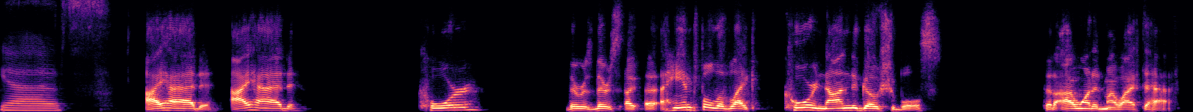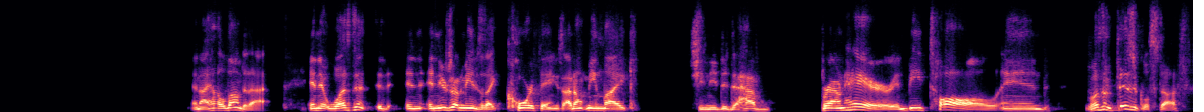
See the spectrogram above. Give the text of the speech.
Yes. I had, I had core, there was, there's a, a handful of like core non negotiables that I wanted my wife to have. And I held on to that. And it wasn't, and, and here's what I mean is like core things. I don't mean like she needed to have brown hair and be tall and it wasn't mm-hmm. physical stuff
